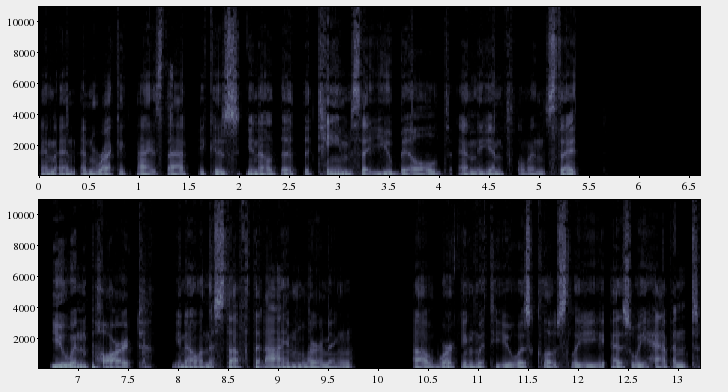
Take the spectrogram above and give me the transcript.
and and and recognize that because, you know, the the teams that you build and the influence that you impart, you know, and the stuff that I'm learning uh, working with you as closely as we haven't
